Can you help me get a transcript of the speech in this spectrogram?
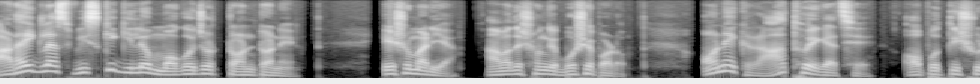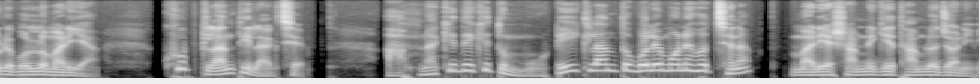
আড়াই গ্লাস উইস্কি গিলেও মগজোর টনটনে। এসো মারিয়া, আমাদের সঙ্গে বসে পড়ো। অনেক রাত হয়ে গেছে, অপত্তি সুরে বলল মারিয়া। খুব ক্লান্তি লাগছে। আপনাকে দেখে তো মোটেই ক্লান্ত বলে মনে হচ্ছে না। মারিয়া সামনে গিয়ে থামল জনি।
